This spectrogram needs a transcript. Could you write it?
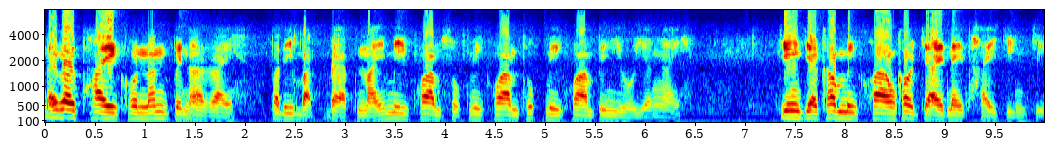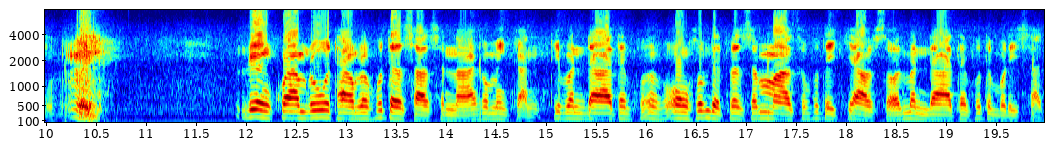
แล้วก็ไทยคนนั้นเป็นอะไร ปฏิบัติแบบไหนมีความสุขมีความทุกข์มีความเป็นอยู่ยังไง จึงจะเขามีความเข้าใจในไทยจริง ๆ เรื่องความรู้ทางพระพุทธศาสนาก็ไม่กัน ที่บรรดาท่านพระองค์สมเด็จพระสัมมาสัมพุทธเจ้าสอนบรรดาท่านพุทธบริษัท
